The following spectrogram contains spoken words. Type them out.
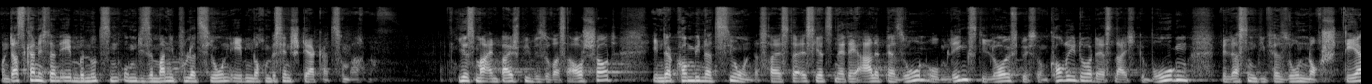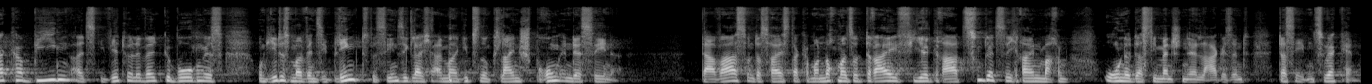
Und das kann ich dann eben benutzen, um diese Manipulation eben noch ein bisschen stärker zu machen. Hier ist mal ein Beispiel, wie sowas ausschaut. In der Kombination. Das heißt, da ist jetzt eine reale Person oben links, die läuft durch so einen Korridor, der ist leicht gebogen. Wir lassen die Person noch stärker biegen, als die virtuelle Welt gebogen ist. Und jedes Mal, wenn sie blinkt, das sehen Sie gleich einmal, gibt es einen kleinen Sprung in der Szene. Da war es und das heißt, da kann man nochmal so drei, vier Grad zusätzlich reinmachen, ohne dass die Menschen in der Lage sind, das eben zu erkennen.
